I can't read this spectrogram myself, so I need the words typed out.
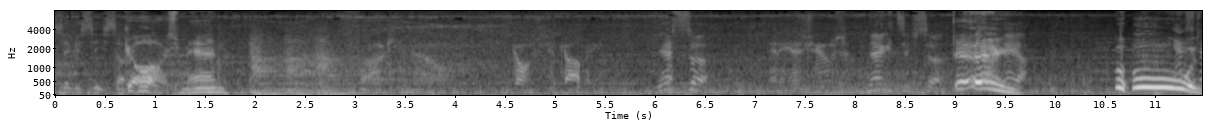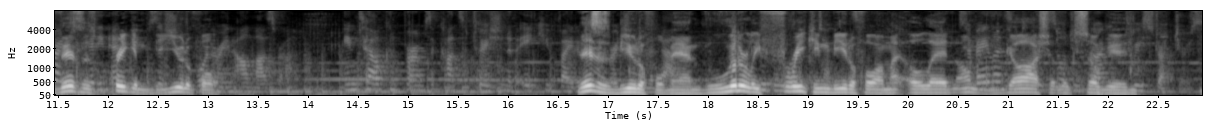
See if you see. Gosh, man. Fucking hell. Ghost, you copy? Yes, sir. Any issues? Negative, sir. Dang. Here. Woohoo! This is hitting enemy freaking positions beautiful. Bordering Al Mazrah. Intel confirms a concentration of AQ fighters. This is beautiful, man. Literally freaking beautiful on my OLED. Oh my gosh, it looks so good. Three structures.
